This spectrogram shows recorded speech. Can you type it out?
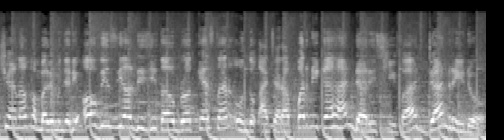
Channel kembali menjadi official digital broadcaster untuk acara pernikahan dari Shiva dan Rido.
